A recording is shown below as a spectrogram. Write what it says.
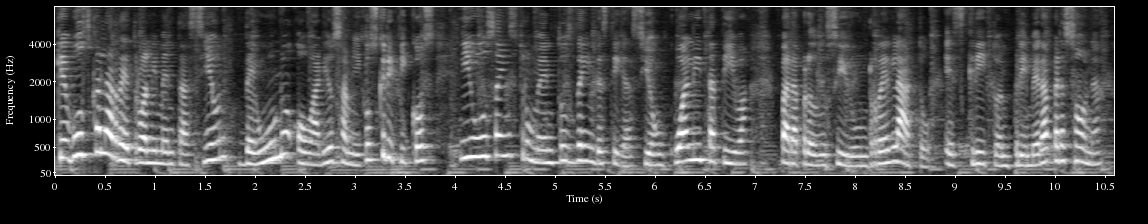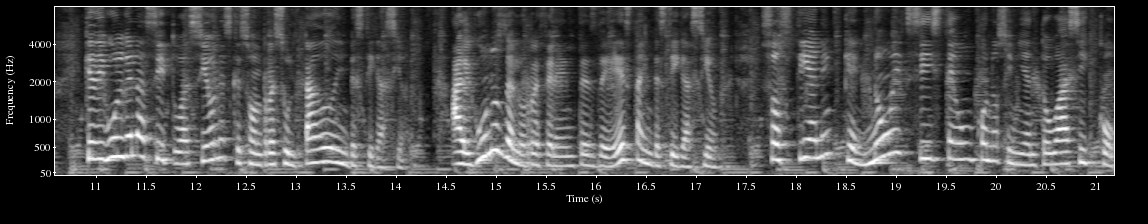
que busca la retroalimentación de uno o varios amigos críticos y usa instrumentos de investigación cualitativa para producir un relato escrito en primera persona que divulgue las situaciones que son resultado de investigación. Algunos de los referentes de esta investigación sostienen que no existe un conocimiento básico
